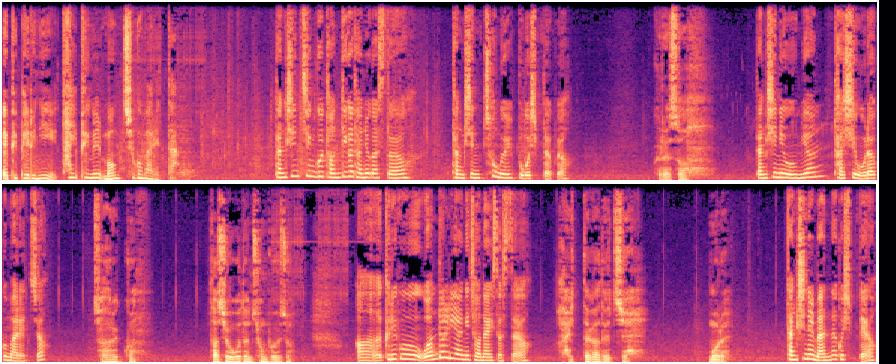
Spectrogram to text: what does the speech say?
에피 페린이 타이핑을 멈추고 말했다. 당신 친구 던디가 다녀갔어요. 당신 총을 보고 싶다고요. 그래서 당신이 오면 다시 오라고 말했죠. 잘했군. 다시 오거든 총 보여줘. 아, 그리고 원덜리 양이 전화했었어요. 할 때가 됐지. 뭐래? 당신을 만나고 싶대요.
